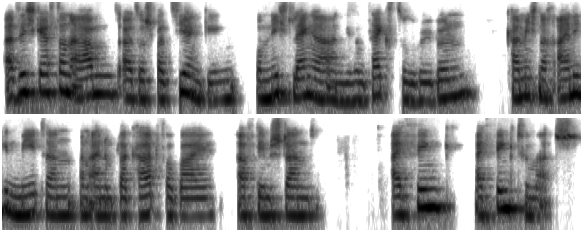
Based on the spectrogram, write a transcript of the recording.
Als ich gestern Abend also spazieren ging, um nicht länger an diesem Text zu grübeln, kam ich nach einigen Metern an einem Plakat vorbei, auf dem stand I think, I think too much.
